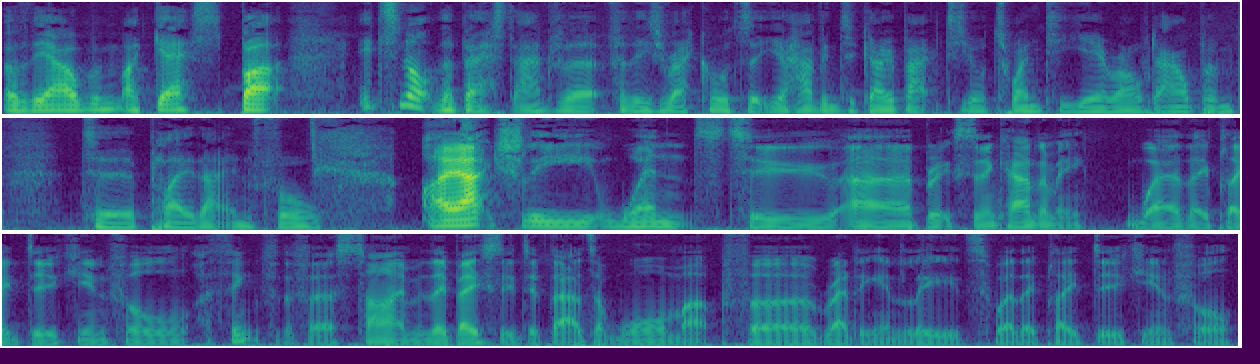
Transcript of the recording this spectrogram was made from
of the album, I guess, but it's not the best advert for these records that you're having to go back to your 20 year old album to play that in full. I actually went to uh, Brixton Academy where they played Dookie in full, I think for the first time, and they basically did that as a warm up for Reading and Leeds, where they played Dookie in full.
